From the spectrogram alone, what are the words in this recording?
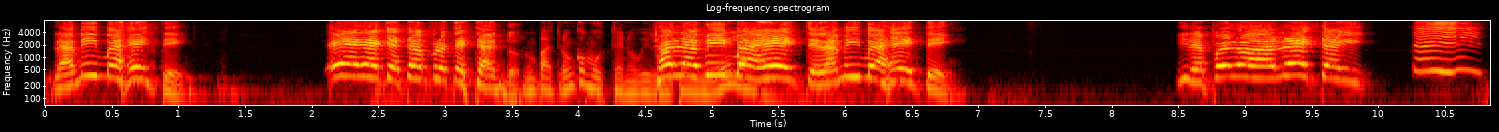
la misma gente. Es la que están protestando. Un patrón como usted no vive Son en la misma gente, la misma gente. Y después los arrestan y. ¡Ay,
